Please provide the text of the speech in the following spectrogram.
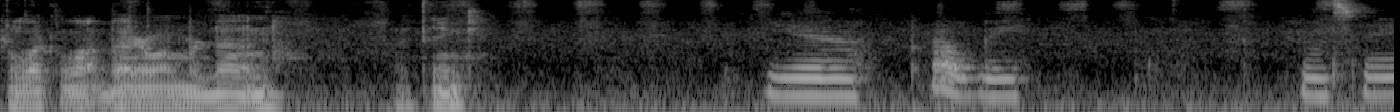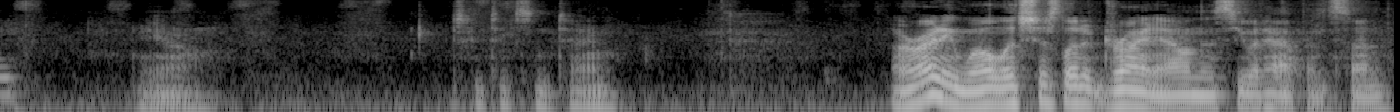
It'll look a lot better when we're done, I think. Yeah, probably. Let's see. Yeah. It's gonna take some time. Alrighty, well, let's just let it dry now and then see what happens, son.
